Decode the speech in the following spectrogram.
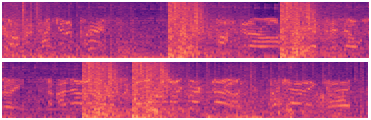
God, they're taking a piss! Busted our arse to get to this LZ, and now they want us to go all the way back down! Forget it, kid!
